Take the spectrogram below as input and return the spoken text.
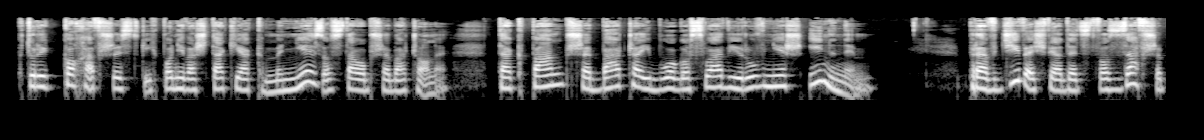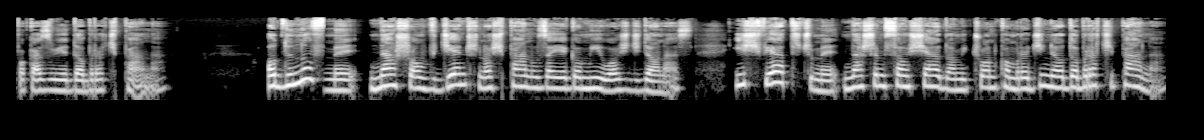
który kocha wszystkich, ponieważ tak jak mnie zostało przebaczone, tak Pan przebacza i błogosławi również innym. Prawdziwe świadectwo zawsze pokazuje dobroć Pana. Odnówmy naszą wdzięczność Panu za Jego miłość do nas i świadczmy naszym sąsiadom i członkom rodziny o dobroci Pana.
